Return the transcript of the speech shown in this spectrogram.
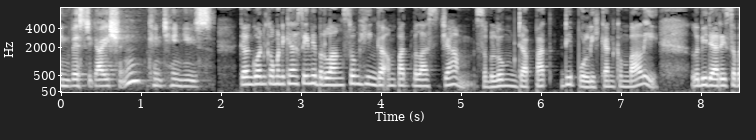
investigation continues. Gangguan komunikasi ini berlangsung hingga 14 jam sebelum dapat dipulihkan kembali. Lebih dari 10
